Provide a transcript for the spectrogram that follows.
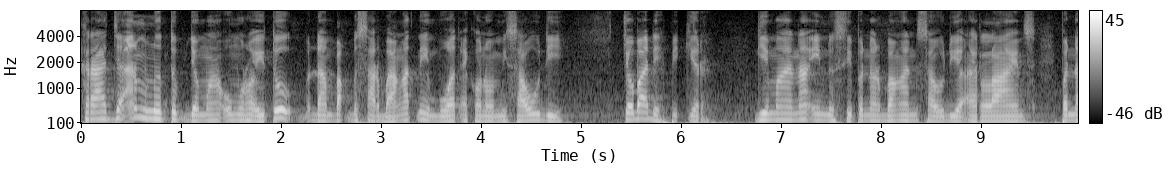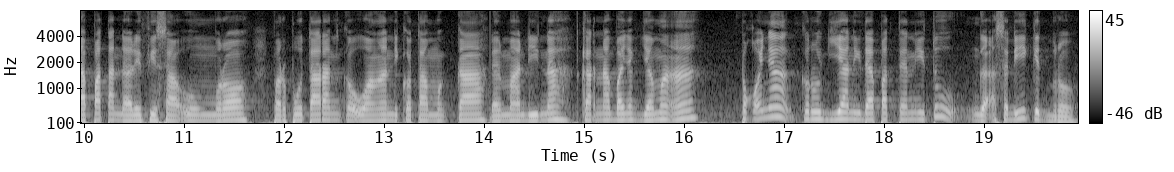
Kerajaan menutup jemaah umroh itu berdampak besar banget nih buat ekonomi Saudi Coba deh pikir gimana industri penerbangan Saudi Airlines, pendapatan dari visa umroh, perputaran keuangan di kota Mekah dan Madinah karena banyak jamaah. Pokoknya kerugian didapatkan itu nggak sedikit bro.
